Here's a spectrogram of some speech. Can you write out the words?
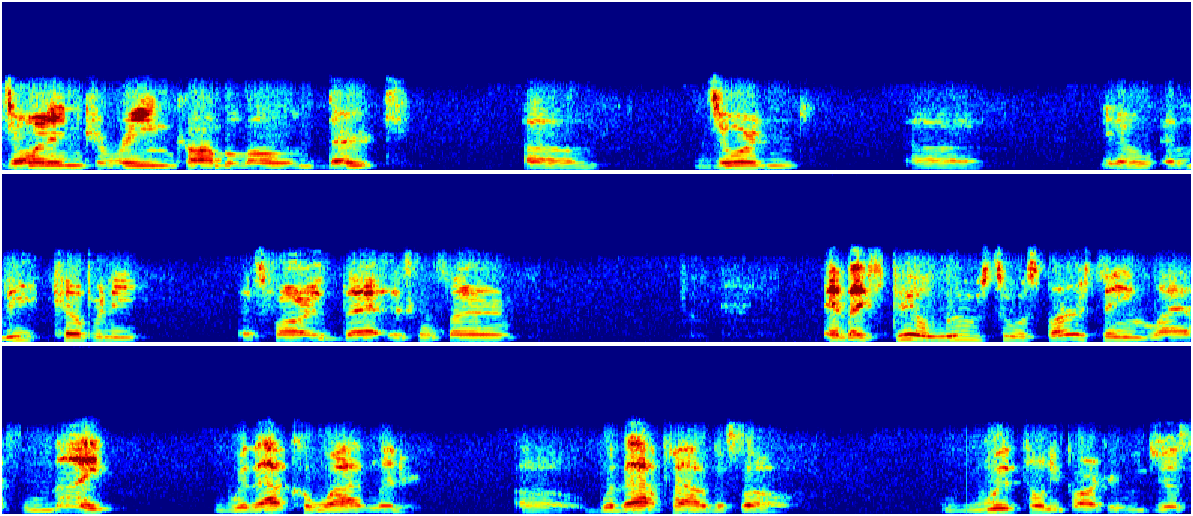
joining Kareem, Karl Malone, Dirk, um, Jordan. Uh, you know, elite company as far as that is concerned. And they still lose to a Spurs team last night without Kawhi Leonard, uh, without Pau Gasol, with Tony Parker, who just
